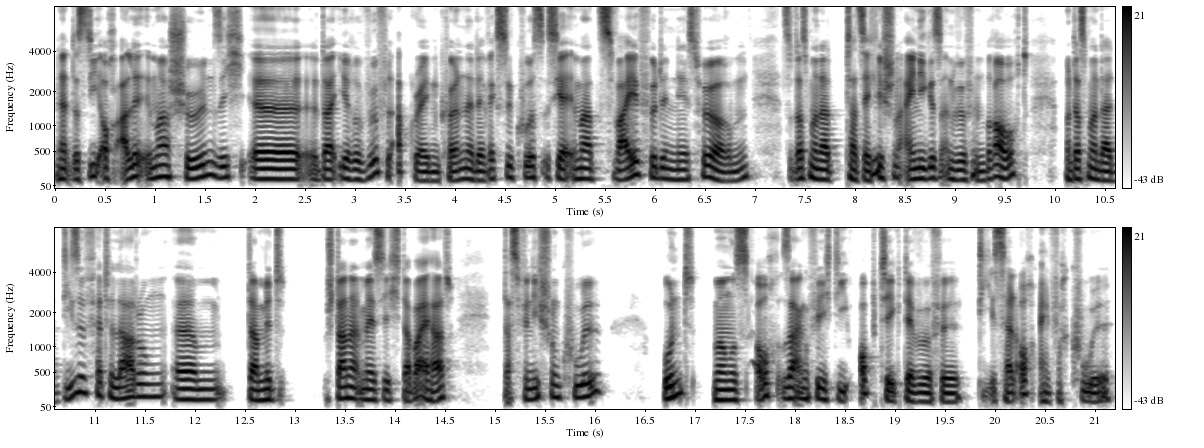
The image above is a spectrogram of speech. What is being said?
Ja, dass die auch alle immer schön sich äh, da ihre Würfel upgraden können. Ne? Der Wechselkurs ist ja immer zwei für den nächsthöheren, sodass man da tatsächlich schon einiges an Würfeln braucht. Und dass man da diese fette Ladung ähm, damit standardmäßig dabei hat, das finde ich schon cool. Und man muss auch sagen, finde ich, die Optik der Würfel, die ist halt auch einfach cool.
